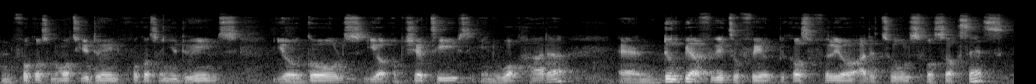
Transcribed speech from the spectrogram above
and focus on what you're doing, focus on your dreams, your goals, your objectives, and work harder. And don't be afraid to fail because failure are the tools for success.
